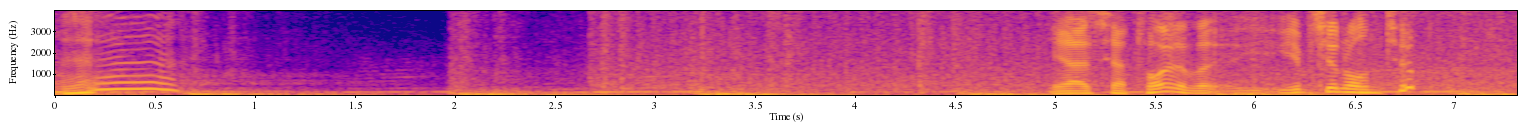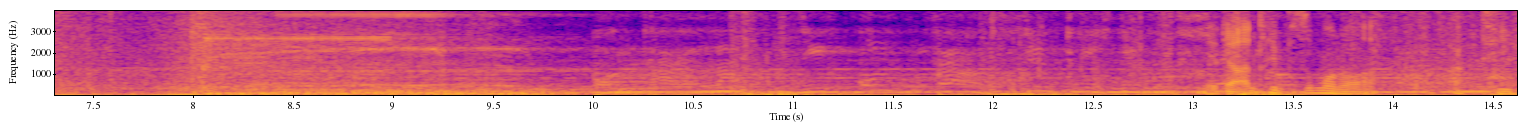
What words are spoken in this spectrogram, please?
Hä? Ja, ist ja toll, aber gibt's hier noch einen Tipp? Ja, der Antrieb ist immer noch aktiv.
